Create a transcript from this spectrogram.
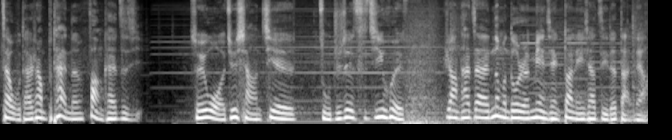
在舞台上不太能放开自己，所以我就想借组织这次机会，让他在那么多人面前锻炼一下自己的胆量。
